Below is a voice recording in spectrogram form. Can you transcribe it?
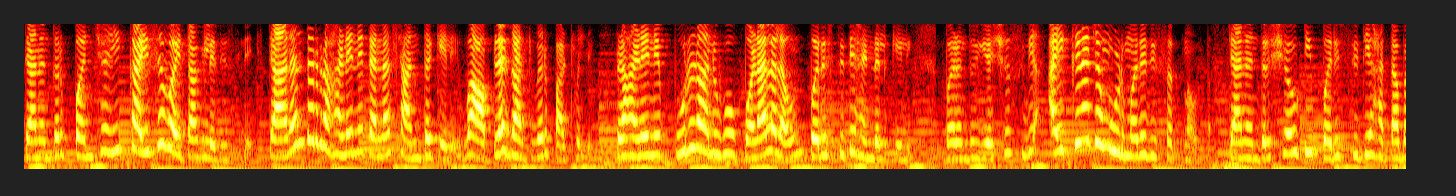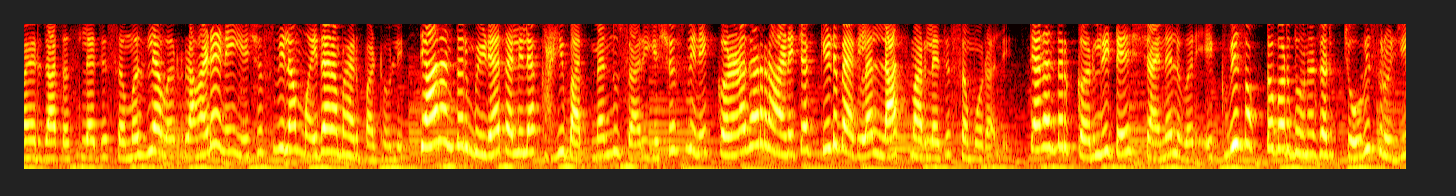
त्यानंतर पंचही काहीसे वैतागले दिसले. त्यानंतर रहाणेने त्यांना शांत केले व आपल्या जागेवर पाठवले. रहाणेने पूर्ण अनुभव पणाला लावून परिस्थिती हँडल केली परंतु यशस्वी ऐकण्याच्या मूडमध्ये दिसत नव्हता. त्यानंतर शेवटी परिस्थिती हाताबाहेर जात असल्याचे समजल्यावर रहाणेने यशस्वीला मैदानाबाहेर पाठवले. त्यानंतर मीडियात आलेल्या काही बातम्यांनुसार यशस्वीने कर्णधार रहाणेच्या किड बॅगला लाथ मारल्याचे समोर आले. त्यानंतर कर्ली टेस्ट चॅनलवर एकवीस ऑक्टोबर दोन हजार चोवीस रोजी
